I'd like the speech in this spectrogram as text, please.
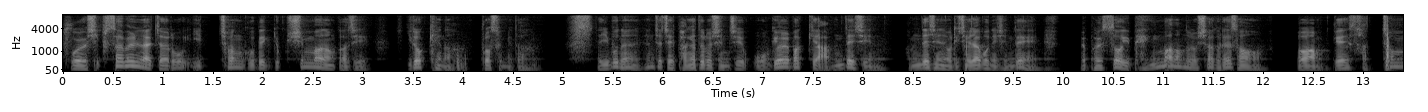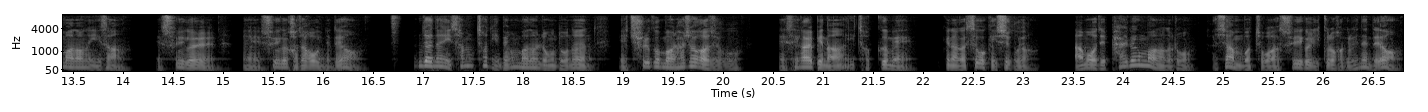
9월 13일 날짜로 2,960만 원까지 이렇게나 불었습니다. 자, 이분은 현재 제 방에 들어오신 지 5개월밖에 안 되신, 안 되신 우리 제자분이신데 벌써 이 100만 원으로 시작을 해서 저와 함께 4천만 원 이상 수익을 예, 수익을 가져가고 있는데요. 현재는 이 3,200만 원 정도는 예, 출금을 하셔가지고 예, 생활비나 이 적금에 웃기나가 쓰고 계시고요. 나머지 800만 원으로 다시 한번 저와 수익을 이끌어 가기로 했는데요.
